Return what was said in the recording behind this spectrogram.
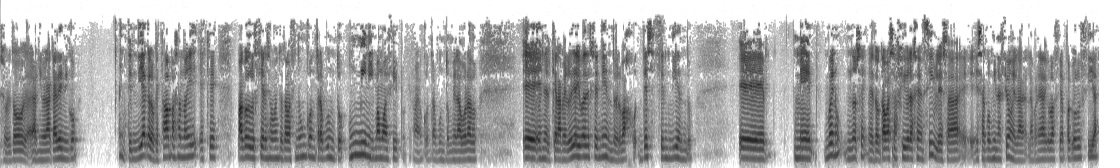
sobre todo a nivel académico, entendía que lo que estaba pasando ahí es que Paco de Lucía en ese momento estaba haciendo un contrapunto, un mini, vamos a decir, porque no es un contrapunto muy elaborado, eh, en el que la melodía iba descendiendo, el bajo descendiendo. Eh, me, bueno, no sé, me tocaba esa fibra sensible, esa, combinación, la, la manera que lo hacía Paco de Lucía,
